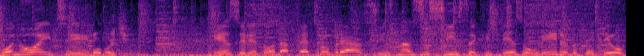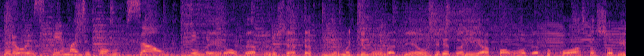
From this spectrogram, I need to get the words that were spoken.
Boa noite. Boa noite. Ex-diretor da Petrobras diz na Justiça que tesoureira do PT operou esquema de corrupção. Doleiro Alberto Youssef afirma que Lula deu diretoria a Paulo Roberto Costa sob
